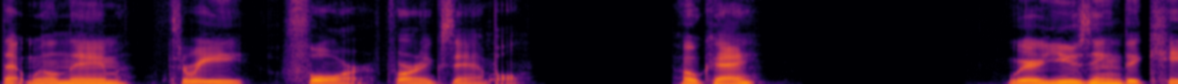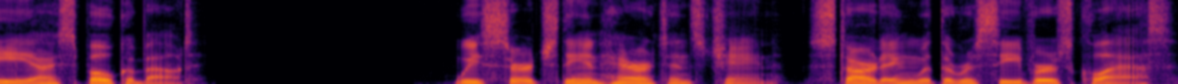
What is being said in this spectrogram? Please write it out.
that we'll name 3, 4, for example. Okay? We're using the key I spoke about. We search the inheritance chain, starting with the receiver's class.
